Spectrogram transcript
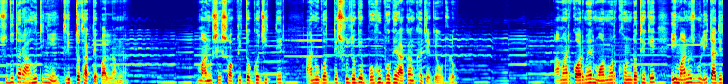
শুধু তার আহুতি নিয়েই তৃপ্ত থাকতে পারলাম না। মানুষের সকৃতজ্ঞ চিত্তের আনুগত্যের সুযোগে বহু ভোগের আকাঙ্ক্ষা জেগে উঠল। আমার কর্মের মর্মর খণ্ড থেকে এই মানুষগুলি তাদের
